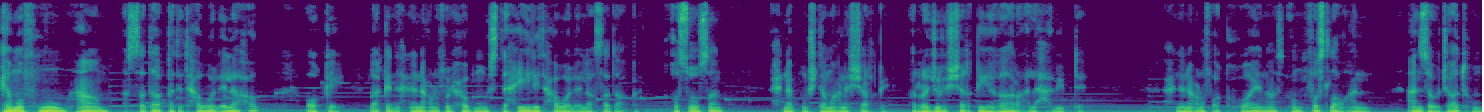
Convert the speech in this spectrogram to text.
كمفهوم عام الصداقة تتحول إلى حب أوكي لكن إحنا نعرف الحب مستحيل يتحول إلى صداقة خصوصا إحنا بمجتمعنا الشرقي. الرجل الشرقي غار على حبيبته. إحنا نعرف أكو هواية ناس انفصلوا عن عن زوجاتهم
